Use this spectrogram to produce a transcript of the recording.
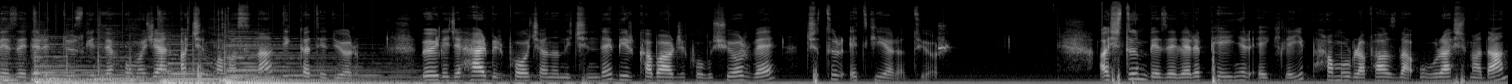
bezelerin düzgün ve homojen açılmamasına dikkat ediyorum. Böylece her bir poğaçanın içinde bir kabarcık oluşuyor ve çıtır etki yaratıyor. Açtığım bezelere peynir ekleyip hamurla fazla uğraşmadan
